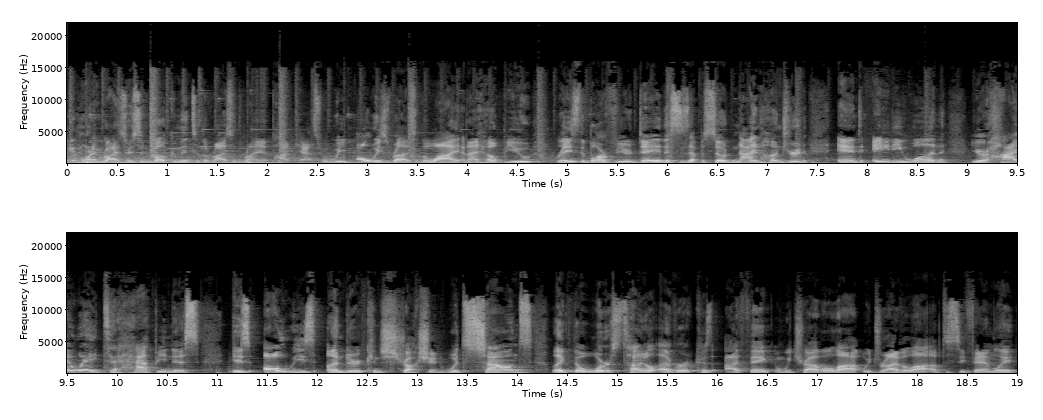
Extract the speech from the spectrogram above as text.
good morning, risers, and welcome into the Rise with Ryan podcast, where we always rise with the why, and I help you raise the bar for your day. This is episode 981. Your highway to happiness is always under construction, which sounds like the worst title ever because I think, and we travel a lot, we drive a lot up to see family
